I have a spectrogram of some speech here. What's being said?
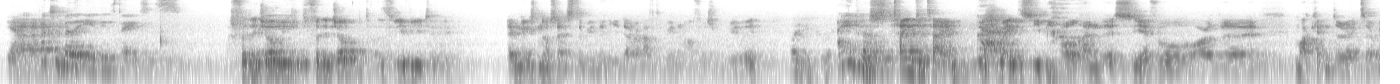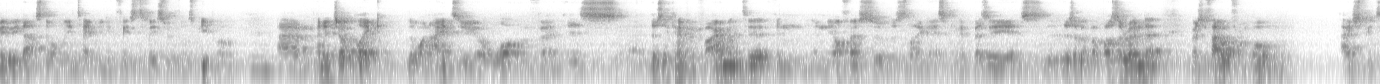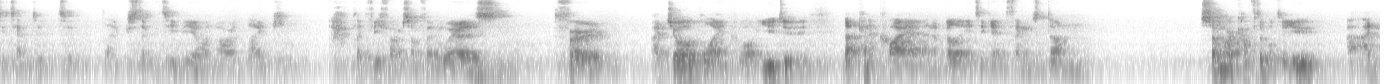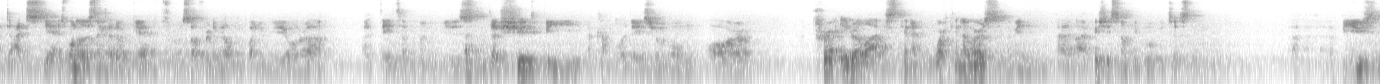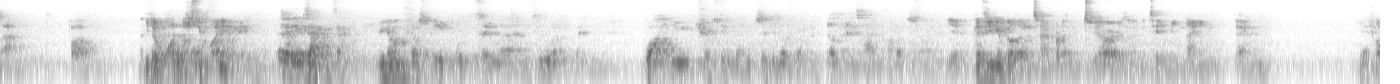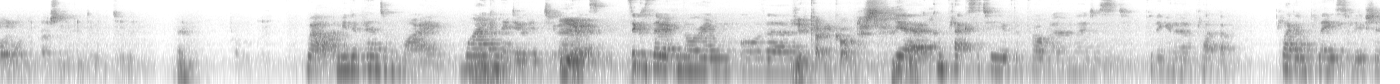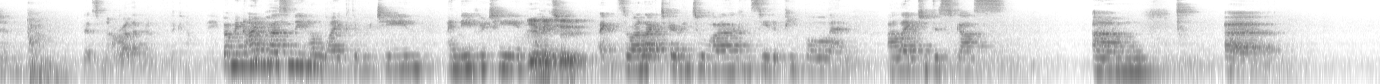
Yeah, Uh, flexibility these days is For the job, Really? for the job the three of you do, it makes no sense to me that you'd ever have to be in an office, really. I agree. Because time to time, because Yeah. you might see people, and the CFO or the marketing director, maybe that's the only time you get face to face with those people. Um, and a job like the one I do, a lot of it is uh, there's a kind of environment to it in, in the office. So there's like it's kind of busy. It's there's a bit of a buzz around it. Whereas if I work from home, I'd just be too tempted to like stick the TV on or like play FIFA or something. Whereas for a job like what you do, that kind of quiet and ability to get things done somewhere comfortable to you, I, I, I just, yeah, it's one of those things I don't get from a software development point of view or a, a data point of view. Is there should be a couple of days from home or pretty relaxed kind of working hours. I mean, I, I appreciate some people would just uh, abuse that, but you don't want those people anyway. Uh, exactly, exactly. If you don't trust people to um, to work, then why are you trusting them to deliver build an entire product for you? Yeah, and if you can build an entire product in two hours and it would take me nine, then you Yeah. probably want the person who can do it in two. Yeah. Probably. Well, I mean, it depends on why. Why can they do it in two Yeah. hours? Is it because they're ignoring all the Yeah, cutting corners. yeah, complexity of the problem? They're just putting in a, pl- a plug and play solution that's not relevant for the company. But I mean, I personally I like the routine. I need routine. yeah, I- me too. Like, so I like to go into work and see the people, and I like to discuss um, uh,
